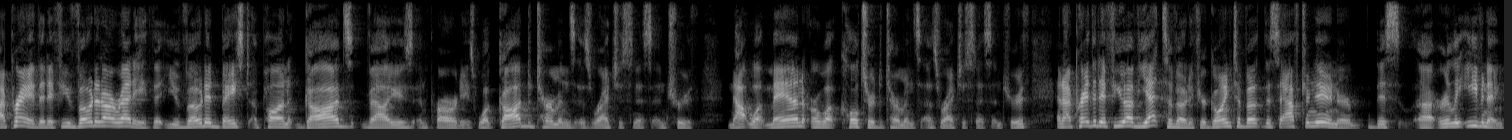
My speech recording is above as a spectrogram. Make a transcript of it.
I pray that if you voted already, that you voted based upon God's values and priorities, what God determines as righteousness and truth, not what man or what culture determines as righteousness and truth. And I pray that if you have yet to vote, if you're going to vote this afternoon or this uh, early evening,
